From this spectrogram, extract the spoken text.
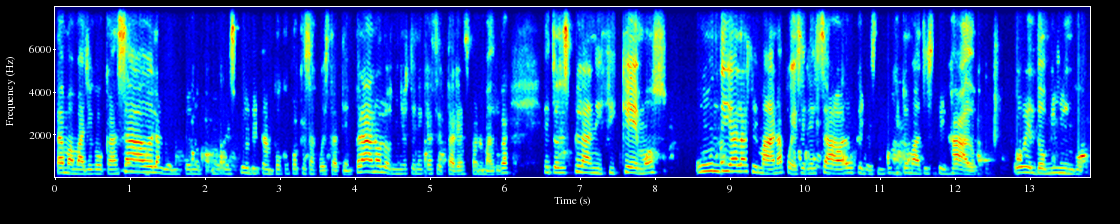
la mamá llegó cansado, el abuelito no, responde tampoco porque se acuesta temprano, los niños tienen que hacer tareas para madrugar. Entonces, planifiquemos un día a la semana, puede ser el sábado, que ya está un poquito más despejado, o el domingo,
